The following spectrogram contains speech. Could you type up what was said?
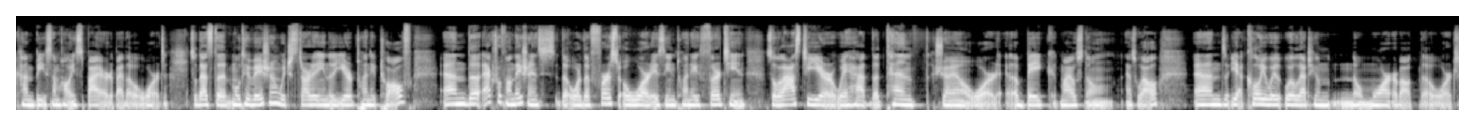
can be somehow inspired by the award. So that's the motivation, which started in the year 2012. And the actual foundation the, or the first award is in 2013. So last year we had the 10th Xuanyuan Award, a big milestone as well. And yeah, Chloe will, will let you know more about the award.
